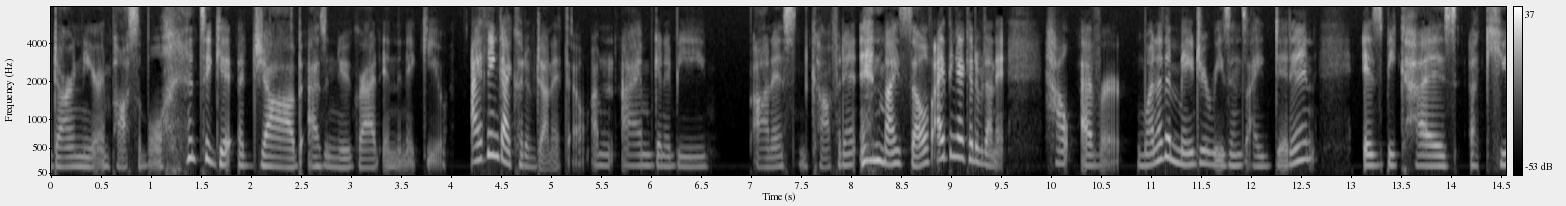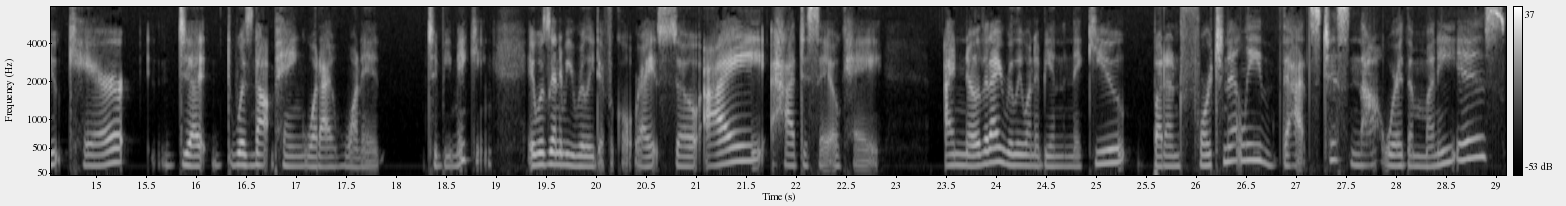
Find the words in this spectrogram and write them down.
darn near impossible to get a job as a new grad in the NICU. I think I could have done it though. I'm I'm going to be honest and confident in myself. I think I could have done it. However, one of the major reasons I didn't is because acute care was not paying what I wanted to be making. It was going to be really difficult, right? So I had to say, okay, I know that I really want to be in the NICU, but unfortunately, that's just not where the money is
